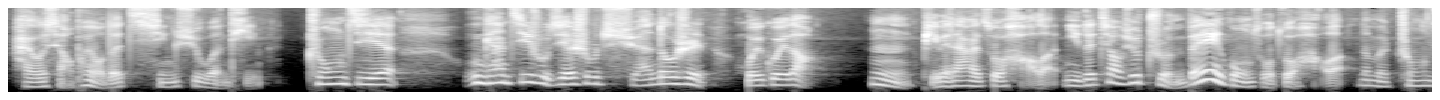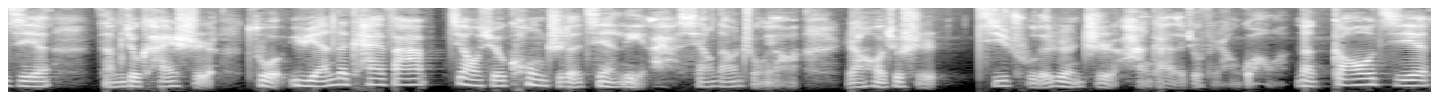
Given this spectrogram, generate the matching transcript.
还有小朋友的情绪问题。中阶。你看基础阶是不是全都是回归到，嗯，匹配搭配做好了，你的教学准备工作做好了，那么中阶咱们就开始做语言的开发、教学控制的建立，哎呀，相当重要啊。然后就是基础的认知涵盖的就非常广了。那高阶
